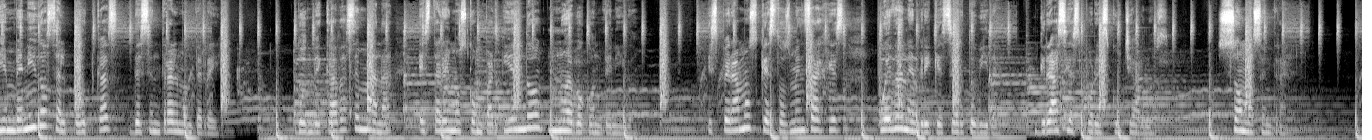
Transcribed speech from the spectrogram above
Bienvenidos al podcast de Central Monterrey, donde cada semana estaremos compartiendo nuevo contenido. Esperamos que estos mensajes puedan enriquecer tu vida. Gracias por escucharnos. Somos Central.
